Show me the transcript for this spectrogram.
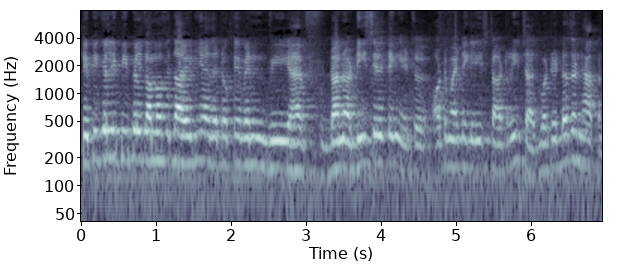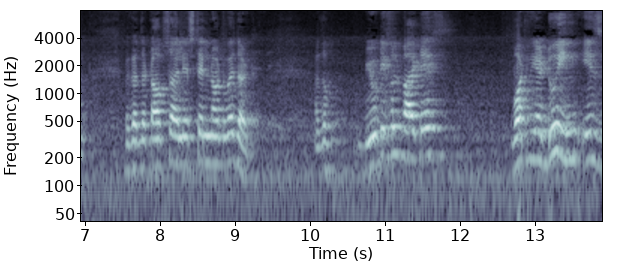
typically people come up with the idea that okay, when we have done a desilting, it will automatically start recharge, but it doesn't happen because the topsoil is still not weathered. And the beautiful part is what we are doing is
